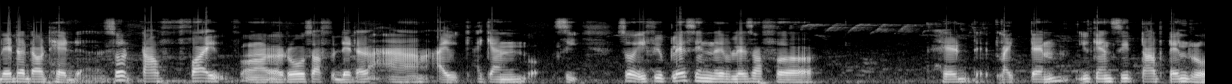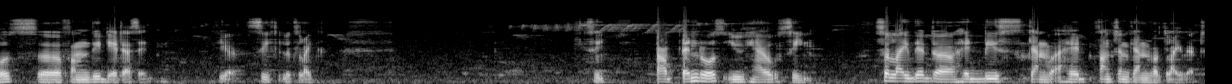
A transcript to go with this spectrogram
data dot head. So top five uh, rows of data uh, I, I can see. So if you place in the place of uh, head like 10 you can see top 10 rows uh, from the data set. Here see look like see top 10 rows you have seen. So like that uh, head is can head function can work like that.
